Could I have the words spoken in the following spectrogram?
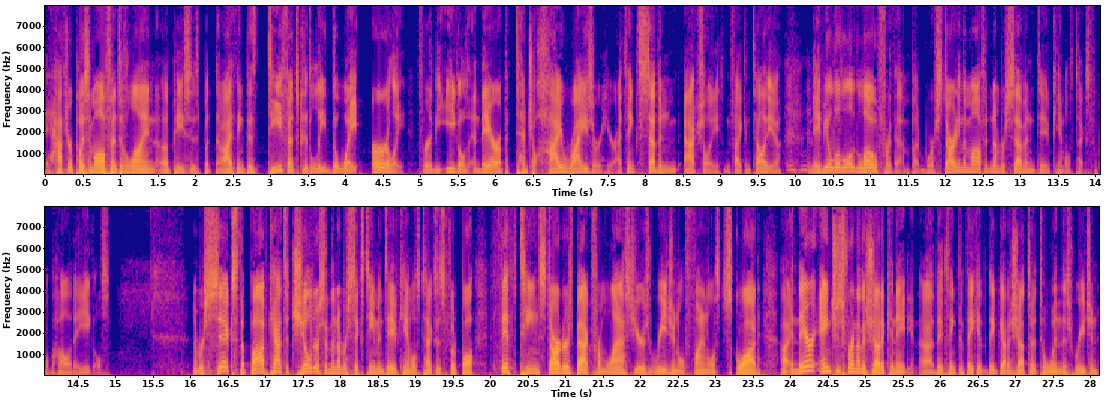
They have to replace some offensive line uh, pieces, but I think this defense could lead the way early for the Eagles, and they are a potential high riser here. I think seven, actually, if I can tell you, maybe a little low for them, but we're starting them off at number seven. Dave Campbell's Texas football, the Holliday Eagles. Number six, the Bobcats of Childress are the number six team in Dave Campbell's Texas football. 15 starters back from last year's regional finalist squad, uh, and they're anxious for another shot at Canadian. Uh, they think that they could, they've got a shot to, to win this region.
